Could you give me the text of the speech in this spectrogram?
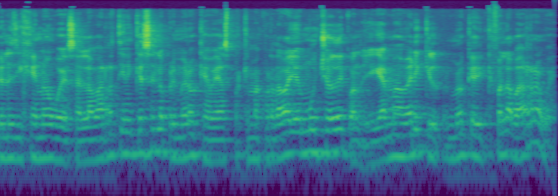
Yo les dije, no, güey, o sea, la barra tiene que ser lo primero que veas, porque me acordaba yo mucho de cuando llegué a Maverick y lo primero que vi que fue la barra, güey.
